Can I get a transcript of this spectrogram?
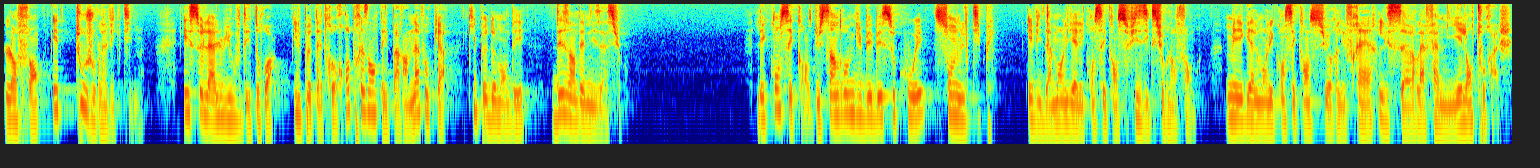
L'enfant est toujours la victime. Et cela lui ouvre des droits. Il peut être représenté par un avocat qui peut demander des indemnisations. Les conséquences du syndrome du bébé secoué sont multiples. Évidemment, il y a les conséquences physiques sur l'enfant, mais également les conséquences sur les frères, les sœurs, la famille et l'entourage.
